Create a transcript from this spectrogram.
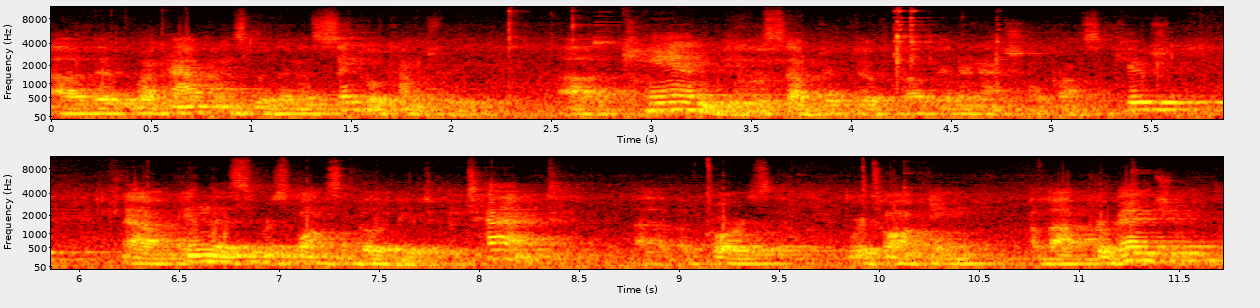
uh, that what happens within a single country can be the subject of, of international prosecution. Now, in this responsibility to protect, uh, of course, we're talking about prevention.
